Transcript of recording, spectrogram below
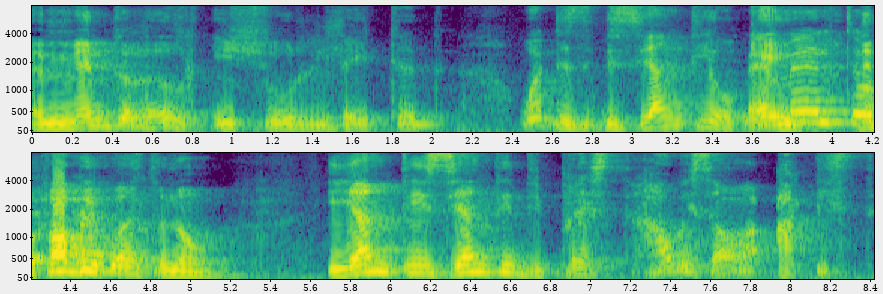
a mental health issue related? What is it? Is Young T okay? mental- the public wants to know: Young T is Young T depressed? How is our artist?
